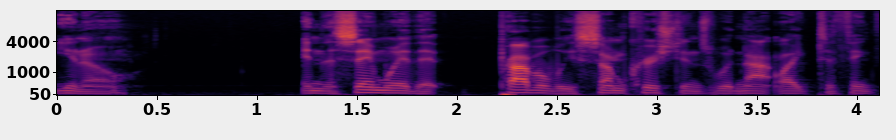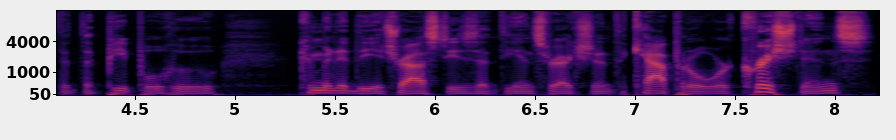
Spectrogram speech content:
you know, in the same way that probably some Christians would not like to think that the people who committed the atrocities at the insurrection at the Capitol were Christians,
